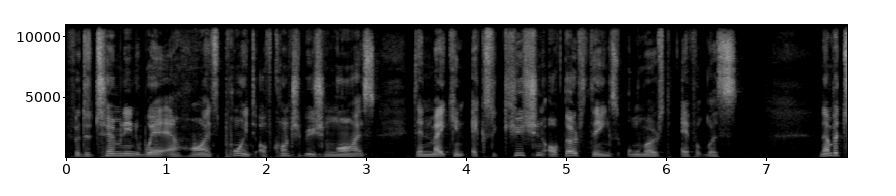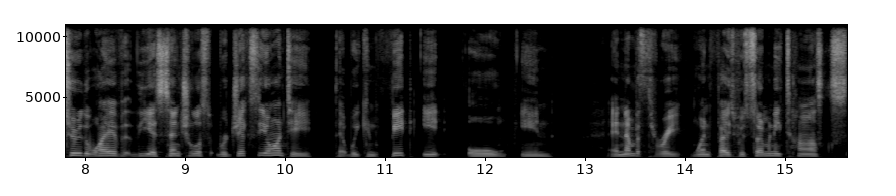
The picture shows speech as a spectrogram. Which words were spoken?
for determining where our highest point of contribution lies, then making execution of those things almost effortless. Number two, the way of the essentialist rejects the idea that we can fit it all in. And number three, when faced with so many tasks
